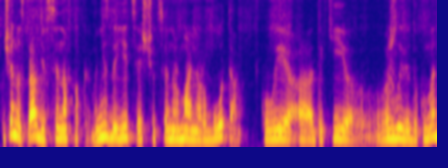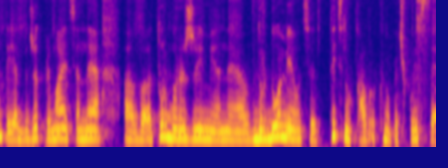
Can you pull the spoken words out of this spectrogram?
Хоча насправді все навпаки. Мені здається, що це нормальна робота коли такі е, важливі документи, як бюджет, приймаються не в турборежимі, не в дурдомі, оце тицнув кнопочку і все,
